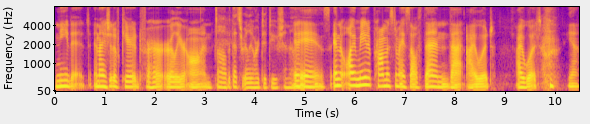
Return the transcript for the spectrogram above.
needed. And I should have cared for her earlier on. Oh, but that's really hard to do, Chanel. It is. And I made a promise to myself then that I would. I would. yeah.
